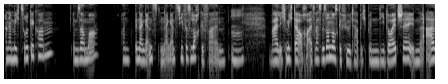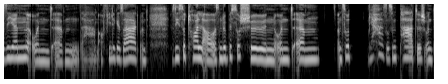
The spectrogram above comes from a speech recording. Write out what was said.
Und dann bin ich zurückgekommen im Sommer und bin dann ganz in ein ganz tiefes Loch gefallen, mhm. weil ich mich da auch als was Besonderes gefühlt habe. Ich bin die Deutsche in Asien und ähm, da haben auch viele gesagt und du siehst so toll aus und du bist so schön und ähm, und so, ja, so sympathisch. Und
